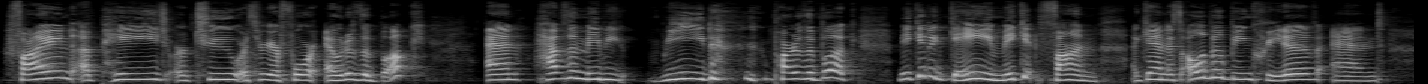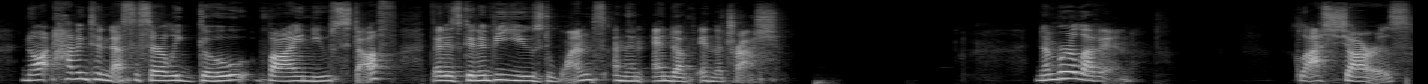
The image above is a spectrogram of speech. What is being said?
Find a page or two or three or four out of the book and have them maybe read part of the book. Make it a game, make it fun. Again, it's all about being creative and not having to necessarily go buy new stuff that is going to be used once and then end up in the trash. Number 11, glass jars.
